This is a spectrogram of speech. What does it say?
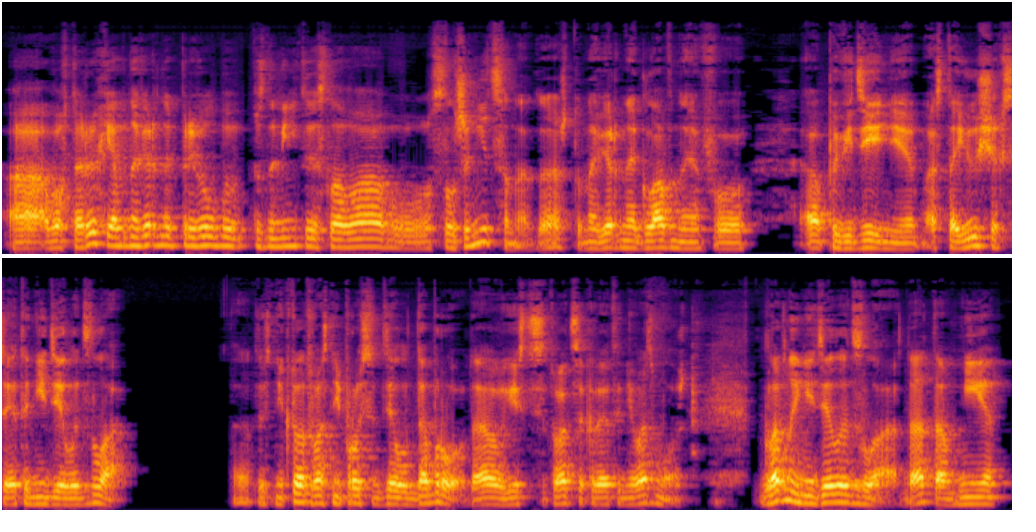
а во-вторых, я бы, наверное, привел бы знаменитые слова Солженицына, да, что, наверное, главное в поведении остающихся – это не делать зла. Да? То есть никто от вас не просит делать добро. Да? Есть ситуация, когда это невозможно. Главное не делать зла. Да? Там не,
